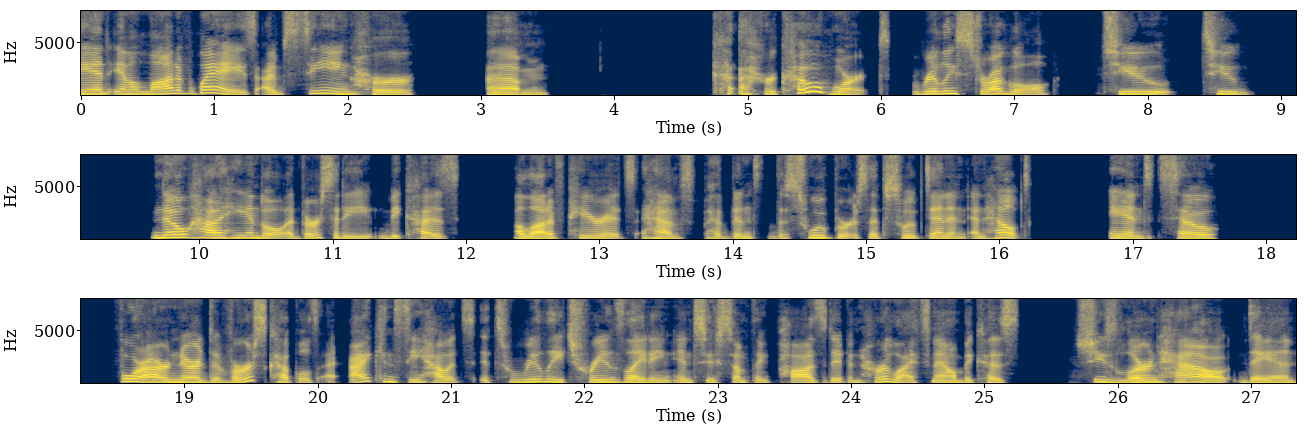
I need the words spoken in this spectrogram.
and in a lot of ways, I'm seeing her um her cohort really struggle to to know how to handle adversity because a lot of parents have have been the swoopers have swooped in and, and helped. And so for our neurodiverse couples I, can see how it's it's really translating into something positive in her life now because she's learned how dan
